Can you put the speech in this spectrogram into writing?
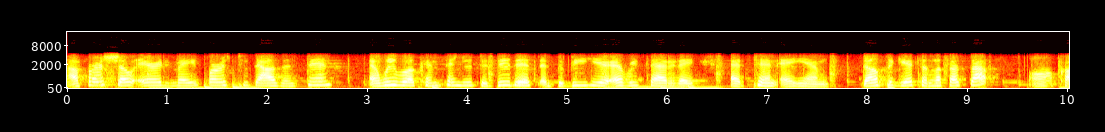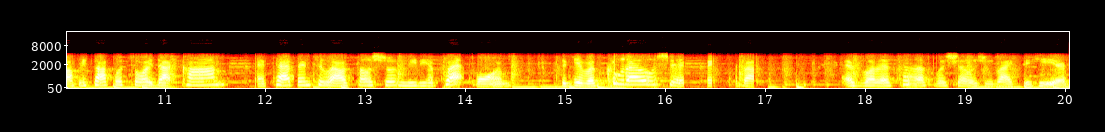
Our first show aired May 1st, 2010 and we will continue to do this and to be here every Saturday at 10 a.m. Don't forget to look us up on coffeetalkwithsoy.com and tap into our social media platforms to give us kudos, share about, as well as tell us what shows you'd like to hear.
